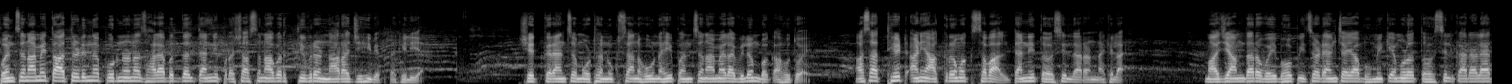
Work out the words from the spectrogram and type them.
पंचनामे तातडीनं पूर्ण न झाल्याबद्दल त्यांनी प्रशासनावर तीव्र नाराजीही व्यक्त केली आहे. शेतकऱ्यांचं मोठं नुकसान होऊनही पंचनाम्याला विलंब का होतोय? असा थेट आणि आक्रमक सवाल त्यांनी तहसीलदारांना केलाय. माजी आमदार वैभव पिचड यांच्या या भूमिकेमुळे तहसील कार्यालयात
